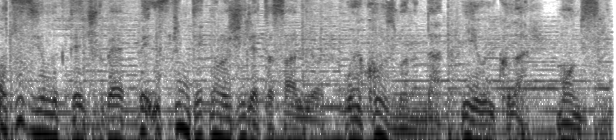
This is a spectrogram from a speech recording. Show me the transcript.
30 yıllık tecrübe ve üstün teknolojiyle tasarlıyor. Uyku uzmanından iyi uykular. Mondi Sleep.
